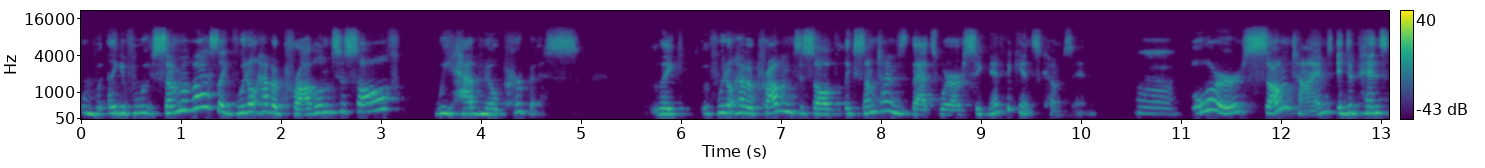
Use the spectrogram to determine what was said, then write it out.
like if we, some of us like we don't have a problem to solve we have no purpose like if we don't have a problem to solve like sometimes that's where our significance comes in Mm. Or sometimes it depends.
